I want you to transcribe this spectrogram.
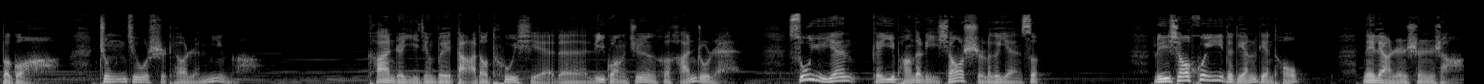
不过。终究是条人命啊！看着已经被打到吐血的李广军和韩主任，苏玉嫣给一旁的李潇使了个眼色。李潇会意的点了点头。那两人身上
